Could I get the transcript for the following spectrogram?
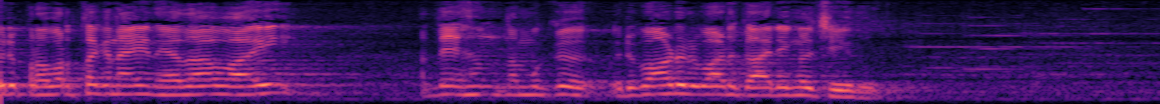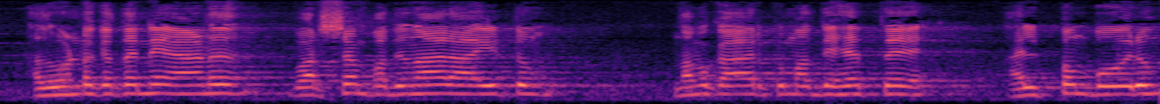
ഒരു പ്രവർത്തകനായി നേതാവായി അദ്ദേഹം നമുക്ക് ഒരുപാട് ഒരുപാട് കാര്യങ്ങൾ ചെയ്തു. അതുകൊണ്ടൊക്കെ തന്നെയാണ് വർഷം പതിനാലായിട്ടും നമുക്കാർക്കും അദ്ദേഹത്തെ അല്പം പോലും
